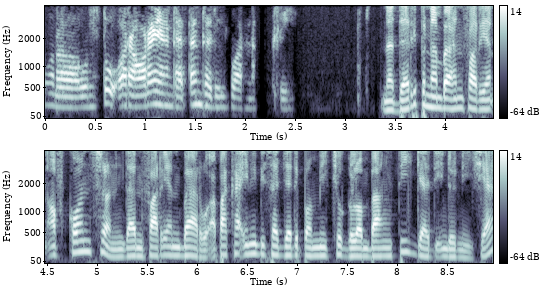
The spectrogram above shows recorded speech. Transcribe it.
uh, untuk orang-orang yang datang dari luar negeri. Nah, dari penambahan varian of concern dan varian baru, apakah ini bisa jadi pemicu gelombang tiga di Indonesia?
